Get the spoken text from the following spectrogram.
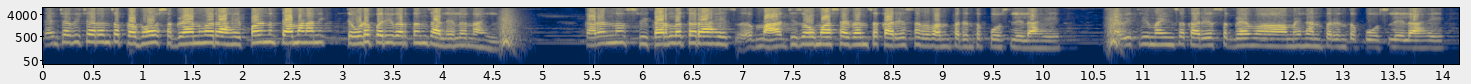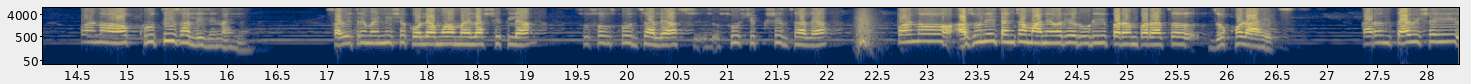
त्यांच्या विचारांचा प्रभाव सगळ्यांवर आहे पण त्या मनाने तेवढं परिवर्तन झालेलं नाही. कारण स्वीकारलं तर आहेच. जिजाऊ मासाहेबांचं कार्य सर्वांपर्यंत पोहोचलेलं आहे. सावित्रीमाईंचं कार्य सगळ्या महिलांपर्यंत पोहोचलेलं आहे. पण कृती झालेली नाही. सावित्रीमाईंनी शिकवल्यामुळे महिला शिकल्या सुसंस्कृत झाल्या सुशिक्षित झाल्या. पण अजूनही त्यांच्या मानेवर हे रूढी परंपराचं जोखड आहेच. कारण त्याविषयी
